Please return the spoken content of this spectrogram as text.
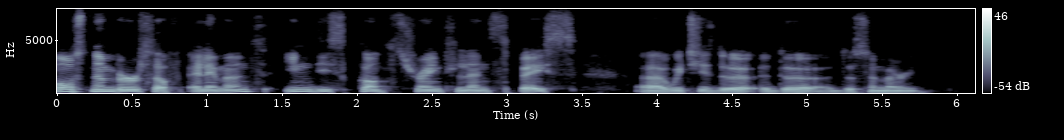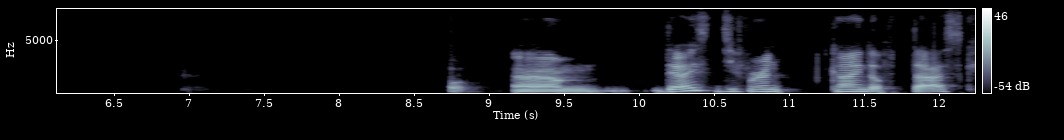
most numbers of elements in this constraint length space, uh, which is the, the, the summary. Um, there is different kind of task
